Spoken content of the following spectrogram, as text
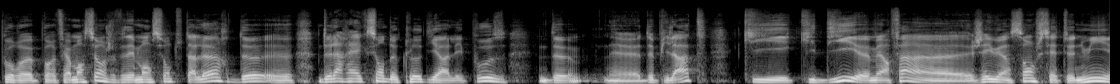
pour euh, pour faire mention, je faisais mention tout à l'heure de de la réaction de Claudia, l'épouse de de Pilate, qui qui dit mais enfin j'ai eu un songe cette nuit,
